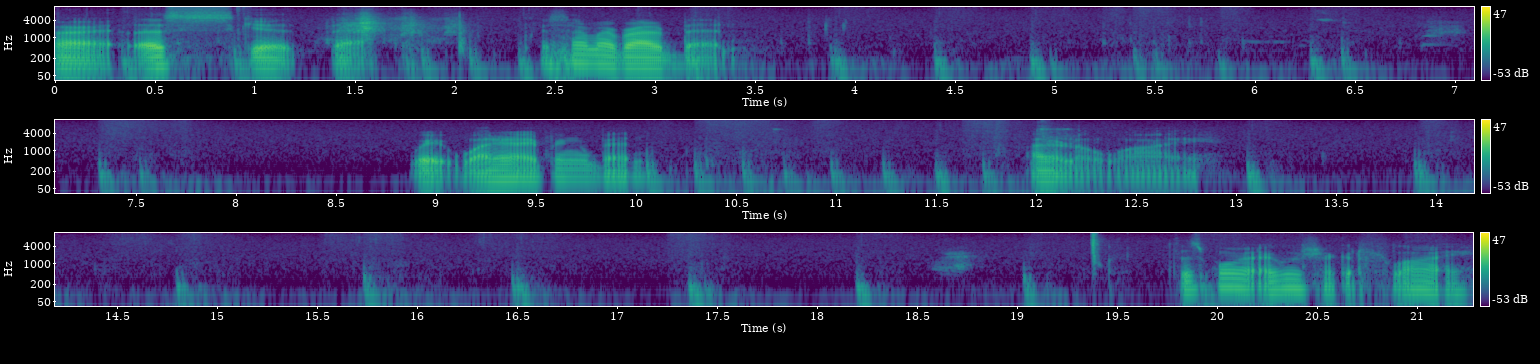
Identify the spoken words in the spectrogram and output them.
Alright, let's get back. This time I brought a bed. Wait, why did I bring a bed? I don't know why. At this point, I wish I could fly.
